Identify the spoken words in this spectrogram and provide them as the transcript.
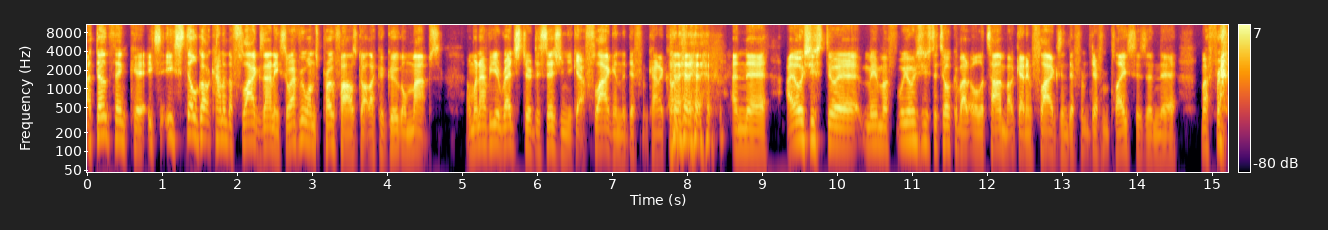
I don't think uh, it's he's still got kind of the flags, Annie. So everyone's profile's got like a Google Maps and whenever you register a decision, you get a flag in the different kind of country. and uh, I always used to, uh, me and my, we always used to talk about it all the time about getting flags in different different places. And uh, my friend,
